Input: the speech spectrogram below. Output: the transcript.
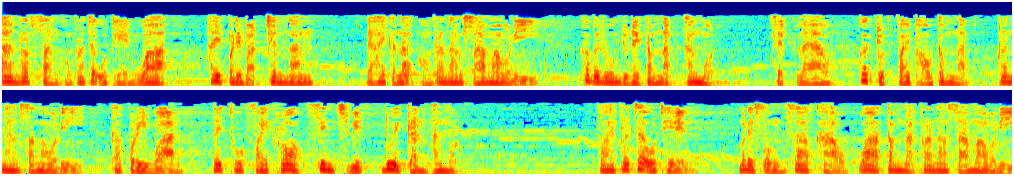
อ้านรับสั่งของพระเจ้าอุเทนว่าให้ปฏิบัติเช่นนั้น และให้คณะของพระนางสามาวดีเข้าไปรวมอยู่ในตำหนักทั้งหมด เสร็จแล้ว ก็จุดไฟเผาตำหนัก พระนางสามาวดีกับปริวารได้ถูกไฟครอกสิ้นชีวิตด้วยกันทั้งหมด ฝ่ายพระเจ้าอุเทนไม่ได้ทรงทราบข่าวว่าตำหนักพระนางสามาวดี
